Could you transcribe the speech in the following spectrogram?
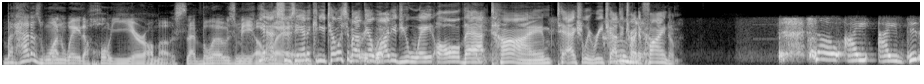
But how does one wait a whole year almost? That blows me away. Yeah, Susanna, can you tell us about Very that? quick. Why did you wait all that time to actually reach out to oh, try to find him? I I did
